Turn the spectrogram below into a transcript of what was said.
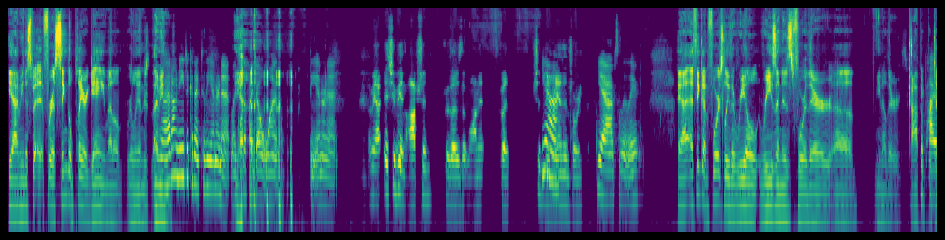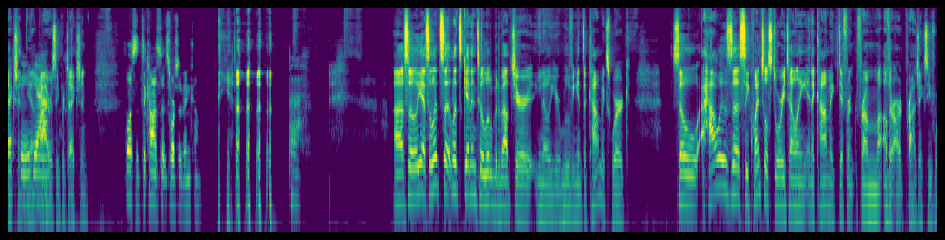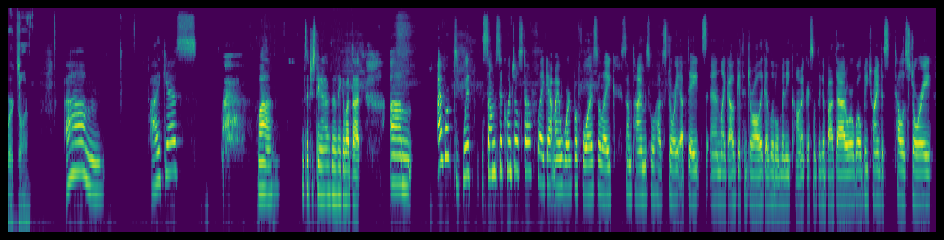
yeah, I mean, for a single player game, I don't really understand. I mean, yeah, I don't need to connect to the internet. Like, Yeah. what if I don't want the internet? I mean, it should be an option for those that want it, but it shouldn't Yeah. be mandatory. Yeah, absolutely. yeah, I think unfortunately the real reason is for their, uh, you know, their copy For protection. yeah, yeah. piracy protection. Plus, it's a constant source of income. yeah. Uh, so yeah, so let's uh, let's get into a little bit about your you know your moving into comics work. So how is uh, sequential storytelling in a comic different from other art projects you've worked on? Um, I guess. Wow, that's interesting. I have to think about that. Um, I've worked with some sequential stuff, like at my work before. So, like sometimes we'll have story updates, and like I'll get to draw like a little mini comic or something about that, or we'll be trying to tell a story,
